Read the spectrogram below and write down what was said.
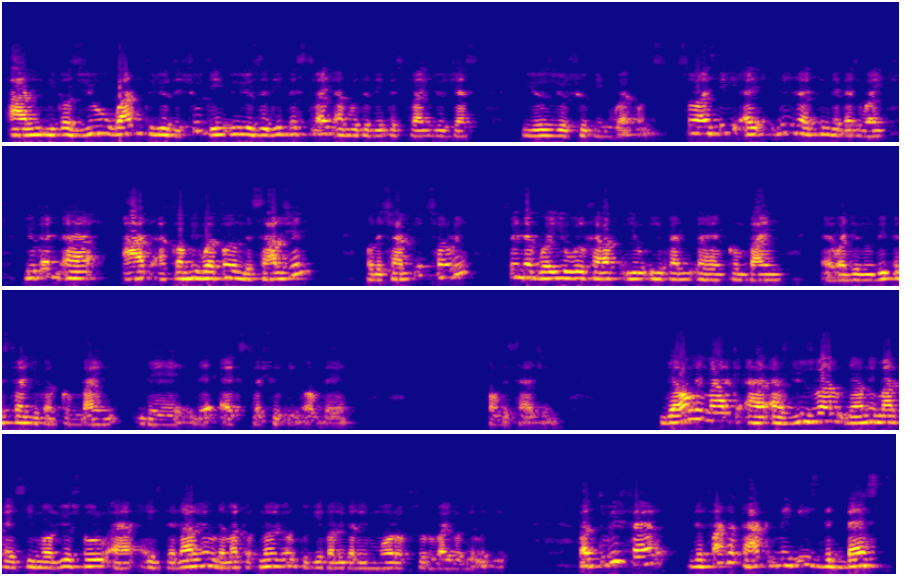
and because you want to use the shooting, you use the deep strike, and with the deep strike, you just use your shooting weapons. So I think I, this is, I think, the best way. You can uh, add a combi weapon on the sergeant or the champion. Sorry. So in that way, you will have you you can uh, combine uh, when you do deep strike, you can combine the the extra shooting of the of the sergeant. The only mark, uh, as usual, the only mark I see more useful uh, is the Nurgle, the mark of Nurgle, to give a little bit more of survivability. But to be fair, the fast attack maybe is the best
